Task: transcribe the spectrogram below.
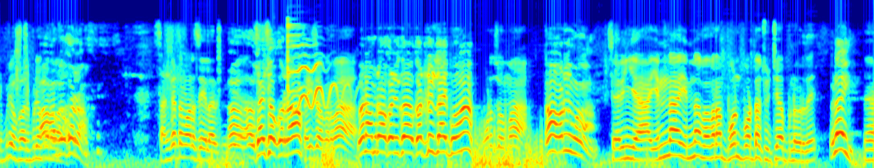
எப்படி உட்காரு இப்படி உட்காரா. இருக்கு ஆ சைஸ் உட்காரா சைஸ் உட்காரவா? வேணாம்டா கட்டில் சாய் போவா உடச்சோமா ஆ என்ன என்ன விவரம்? போன் போட்டா சுவிட்ச் ஆஃப் பண்ணி வருது ஆ,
